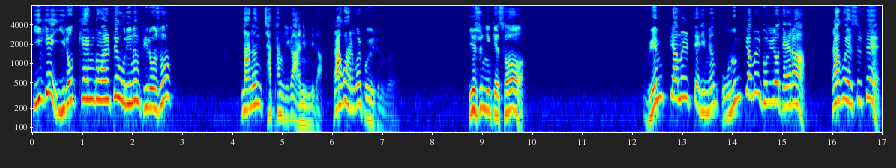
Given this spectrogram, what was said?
이게 이렇게 행동할 때 우리는 비로소 나는 자판기가 아닙니다. 라고 하는 걸 보여주는 거예요. 예수님께서 왼뺨을 때리면 오른뺨을 돌려대라 라고 했을 때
